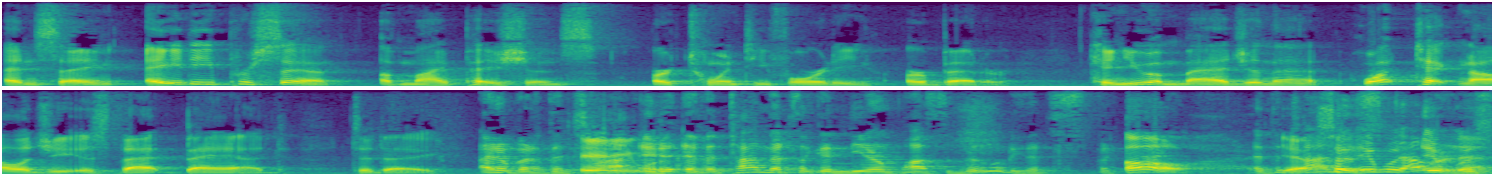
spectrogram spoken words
and saying 80% of my patients are 2040 or better? Can you imagine that? What technology is that bad today? I know, but at the time, anyway. at, at, the time, that's like a near impossibility. That's spectacular. Oh, at the yeah. time, so it was, it was,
